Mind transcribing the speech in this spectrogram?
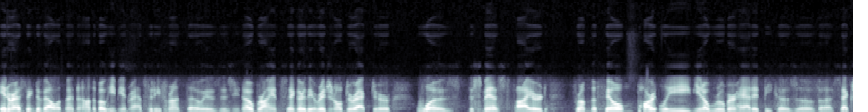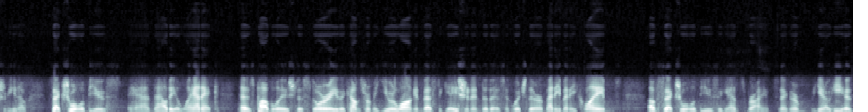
Interesting development on the Bohemian Rhapsody front, though, is as you know, Bryan Singer, the original director, was dismissed, fired from the film. Partly, you know, rumor had it because of uh, sexual, you know, sexual abuse, and now the Atlantic has published a story that comes from a year-long investigation into this, in which there are many, many claims of sexual abuse against Bryan Singer. You know, he has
